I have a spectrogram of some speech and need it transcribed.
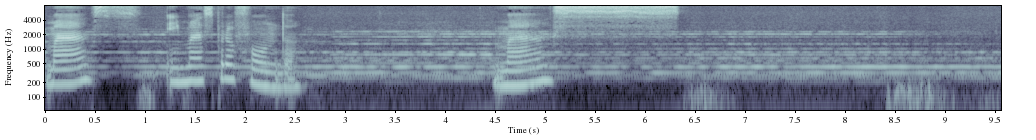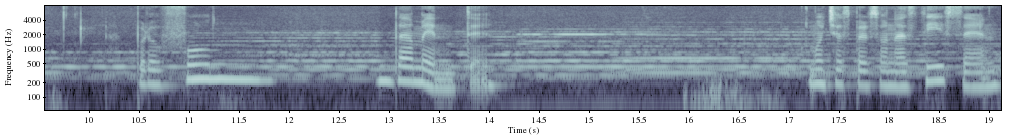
más y más profundo, más profundamente. Muchas personas dicen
